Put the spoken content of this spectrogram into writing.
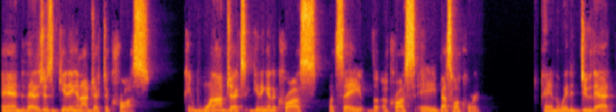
And that is just getting an object across. Okay. One object, getting it across, let's say across a basketball court. Okay. And the way to do that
